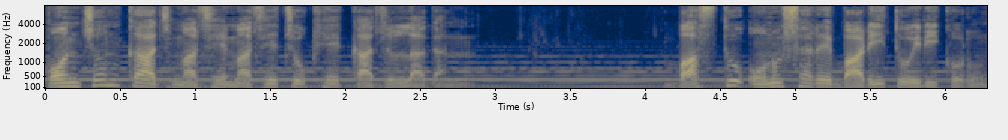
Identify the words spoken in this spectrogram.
পঞ্চম কাজ মাঝে মাঝে চোখে কাজল লাগান। বাস্তু অনুসারে বাড়ি তৈরি করুন।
